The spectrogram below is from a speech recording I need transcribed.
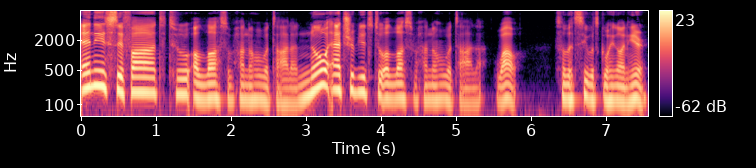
any sifat to Allah subhanahu wa ta'ala. No attributes to Allah subhanahu wa ta'ala. Wow. So let's see what's going on here.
